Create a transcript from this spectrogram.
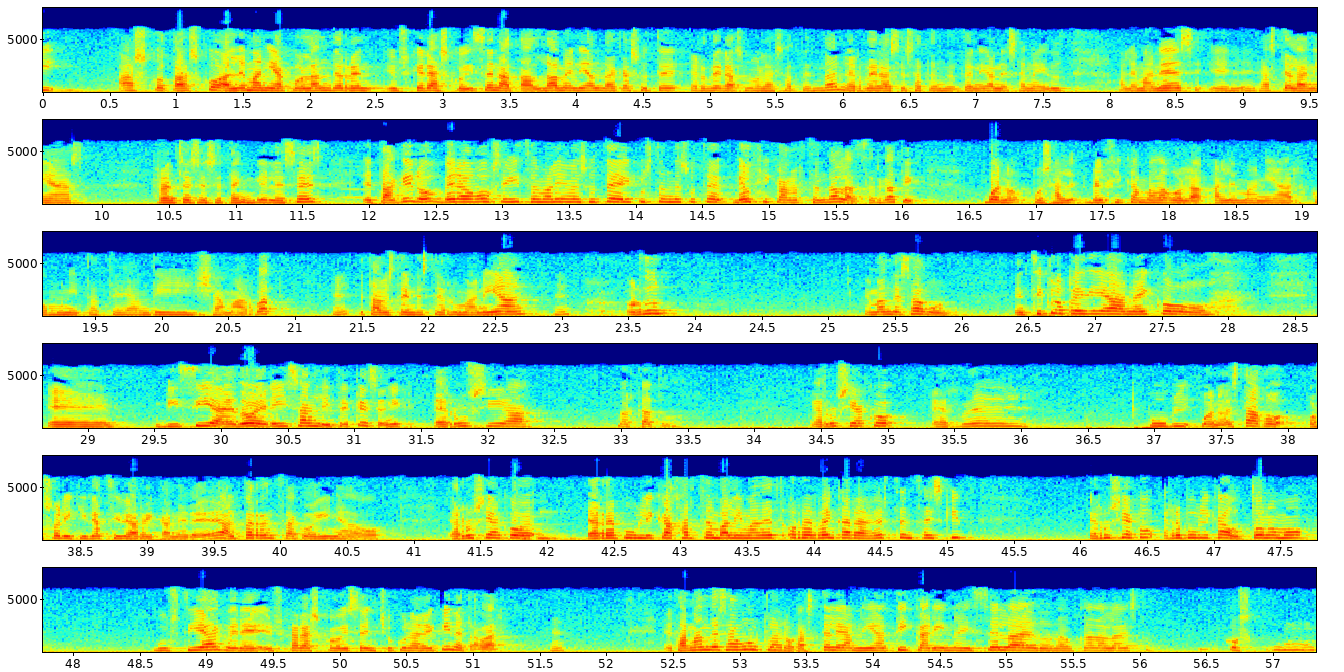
asko eta asko, Alemaniako landerren euskerazko izena eta aldamenean dakazute erderaz nola esaten dan, erderaz esaten dutenean esan nahi dut alemanez, e, gaztelaniaz, frantsesez eta ingelesez, eta gero, berago segitzen bali zute, ikusten dezute, Belgika gertzen dela, zergatik. Bueno, pues Belgikan badago la alemaniar komunitate handi xamar bat, eh? eta beste beste Rumanian, eh? Orduan, eman dezagun, entziklopedia nahiko eh, bizia edo ere izan liteke, zenik Errusia, markatu, Errusiako erre publi, bueno, ez dago osorik idatzi beharrikan ere, eh? alperrentzako egina dago. Errusiako errepublika jartzen bali madet, horre errenkara agertzen zaizkit, Errusiako errepublika autonomo guztiak bere euskarazko izen txukunarekin, eta bar. Eh? Eta eman dezagun, klaro, gazteleaniatik ari naizela edo daukadala, ez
